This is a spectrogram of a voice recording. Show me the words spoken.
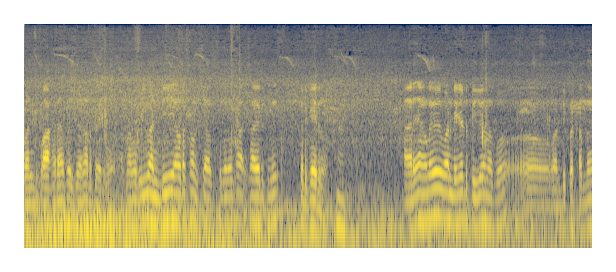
വണ്ടി വാഹന പരിശോധന നടത്തായിരുന്നു. അപ്പം അവർ ഈ വണ്ടി അവിടെ സംശയാസ്പദ സാഹചര്യത്തിൽ കിടക്കായിരുന്നു. അങ്ങനെ ഞങ്ങൾ വണ്ടിയുടെ അടുത്തേക്ക് വന്നപ്പോൾ വണ്ടി പെട്ടെന്ന്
